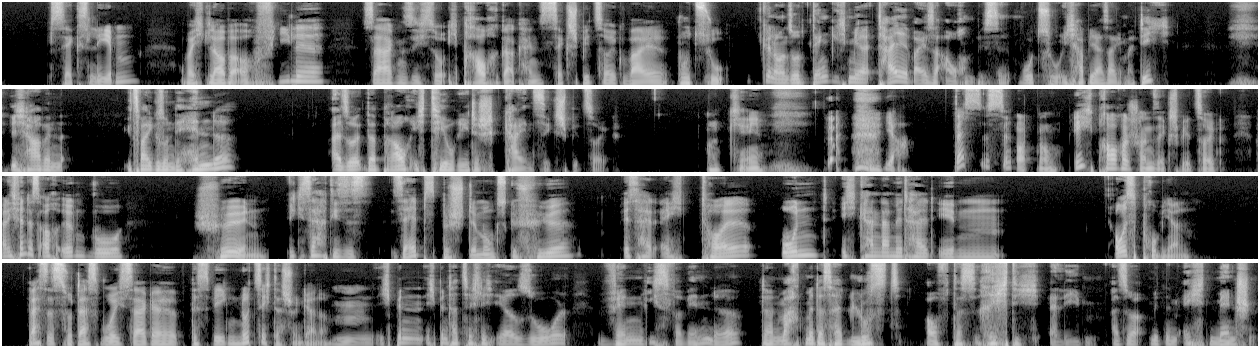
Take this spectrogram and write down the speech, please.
Sexleben, aber ich glaube auch viele sagen sich so, ich brauche gar kein Sexspielzeug, weil wozu? Genau, und so denke ich mir teilweise auch ein bisschen. Wozu? Ich habe ja, sag ich mal, dich. Ich habe zwei gesunde Hände. Also da brauche ich theoretisch kein Sexspielzeug. Okay. ja, das ist in Ordnung. Ich brauche schon Sexspielzeug, weil ich finde es auch irgendwo schön. Wie gesagt, dieses Selbstbestimmungsgefühl ist halt echt toll und ich kann damit halt eben ausprobieren. Das ist so das, wo ich sage, deswegen nutze ich das schon gerne. Hm, Ich bin, ich bin tatsächlich eher so, wenn ich es verwende, dann macht mir das halt Lust auf das richtig erleben. Also mit einem echten Menschen.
